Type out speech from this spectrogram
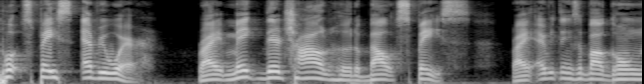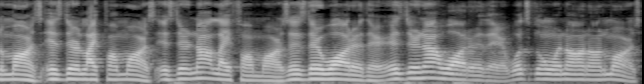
Put space everywhere, right? Make their childhood about space, right? Everything's about going to Mars. Is there life on Mars? Is there not life on Mars? Is there water there? Is there not water there? What's going on on Mars?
